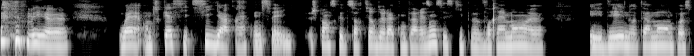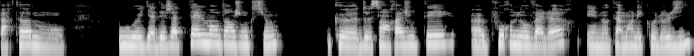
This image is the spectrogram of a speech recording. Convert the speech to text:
Mais ouais, en tout cas, s'il y a un conseil, je pense que de sortir de la comparaison, c'est ce qui peut vraiment euh, aider, notamment en postpartum où, où il y a déjà tellement d'injonctions que de s'en rajouter euh, pour nos valeurs et notamment l'écologie,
